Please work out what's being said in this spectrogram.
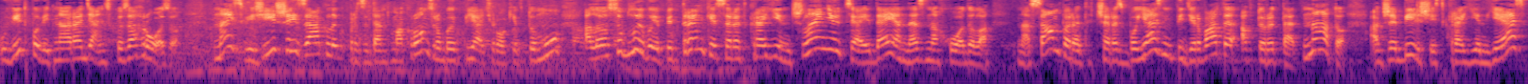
у відповідь на радянську загрозу. Найсвіжіший заклик президент Макрон зробив 5 років тому, але особливої підтримки серед країн-членів ця ідея не знаходила. Насамперед, через боязнь підірвати авторитет НАТО, адже більшість країн ЄС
